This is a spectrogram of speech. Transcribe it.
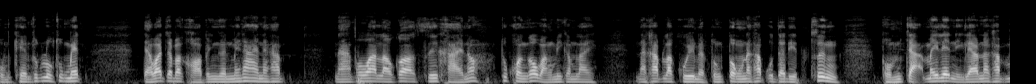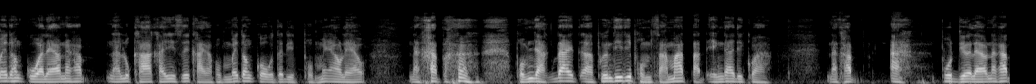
ผมเคมทุกลูกทุกเม็ดแต่ว่าจะมาขอเป็นเงินไม่ได้นะครับนะเพราะว่าเราก็ซื้อขายเนาะทุกคนก็หวังมีกำไร นะครับ เราคุยแบบตรงๆนะครับ อุตรดิตซึ่งผมจะไม่เล่นอีกแล้วนะครับ ไม่ต้องกลัวแล้วนะครับนะลูกค้าใครที่ซื้อขายกับผมไม่ต้องกลัวอุตรดิตผมไม่เอาแล้วนะครับ ผมอยากได้พื้นที่ที่ผมสามารถตัดเองได้ดีกว่านะครับอะพูดเยอะแล้วนะครับ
